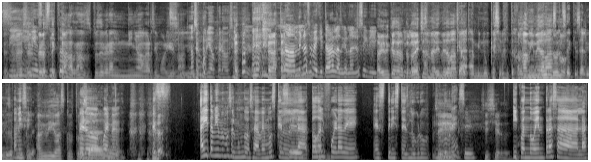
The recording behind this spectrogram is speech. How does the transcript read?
Pues Sí, me- se- pero se te quitaban las ganas después de ver al niño ahogarse y morir, ¿no? Sí. No se murió, pero sí. No, a mí no se me quitaban las ganas, yo seguiría. A mí nunca se me antojó, de hecho A se me, daba nunca- asco. A mí nunca se me antojó Ajá, a mí me daba asco. dulce que salió en esa A mí sí. película. A mí me dio asco todo. Pero O sea, bueno, no. es- ahí también vemos el mundo, o sea, vemos que Sí. la, todo el fuera de es triste, es lúgubre. Sí. Sí, es cierto. Y cuando entras a la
